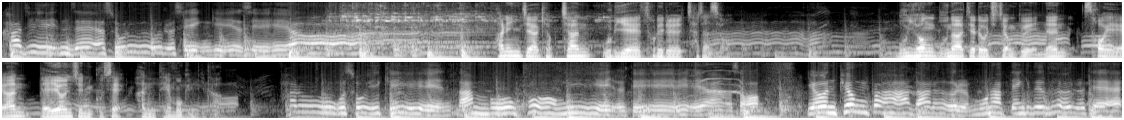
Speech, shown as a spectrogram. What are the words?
가진 재수를 생기세요 환인제약 협찬 우리의 소리를 찾아서 무형 문화재로 지정돼 있는 서해안 배연신 굿의 한 대목입니다. 하루 수이 긴 남북 통일되어서 연평 바다를 문화 땡기듯 때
